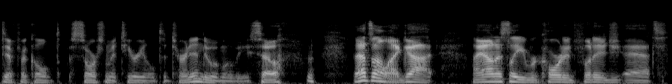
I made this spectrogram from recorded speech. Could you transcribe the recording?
difficult source material to turn into a movie. So that's all I got. I honestly recorded footage at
